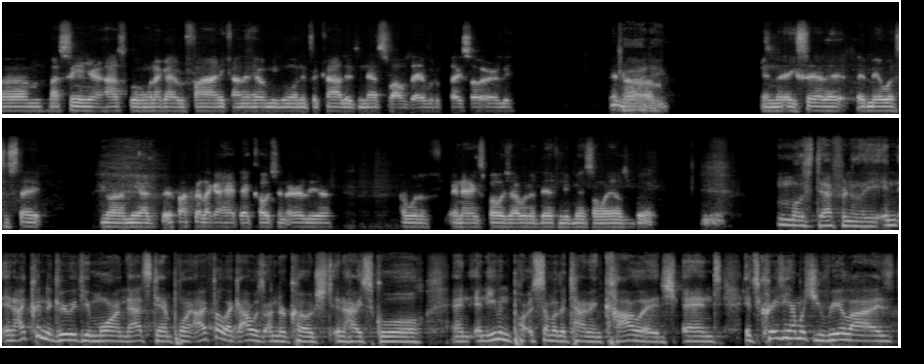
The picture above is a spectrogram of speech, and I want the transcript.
um, my senior year in high school, when I got refined, it kind of helped me going into college, and that's why I was able to play so early. And, um, and excel at, at Midwestern State. You know what I mean? I, if I felt like I had that coaching earlier, I would have, and that exposure, I would have definitely been somewhere else. But most definitely. And, and I couldn't agree with you more on that standpoint. I felt like I was undercoached in high school and, and even part, some of the time in college. And it's crazy how much you realize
